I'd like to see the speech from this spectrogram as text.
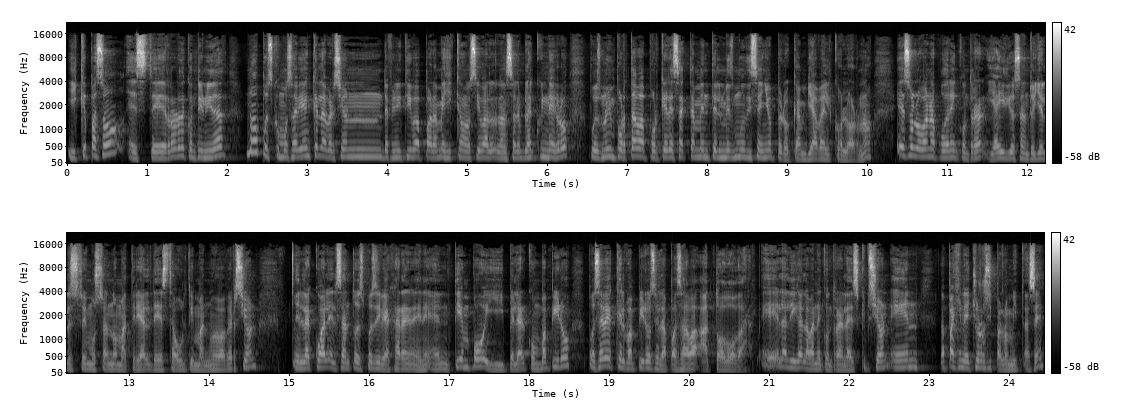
¿Y qué pasó? Este error de continuidad. No, pues como sabían que la versión definitiva para México nos iba a lanzar en blanco y negro, pues no importaba porque era exactamente el mismo diseño pero cambiaba el color, ¿no? Eso lo van a poder encontrar y ahí Dios santo ya les estoy mostrando material de esta última nueva versión en la cual el santo después de viajar en, tiempo y pelear con vampiro, pues ve que el vampiro se la pasaba a todo dar. Eh, la liga la van a encontrar en la descripción en la página de churros y palomitas, ¿eh?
